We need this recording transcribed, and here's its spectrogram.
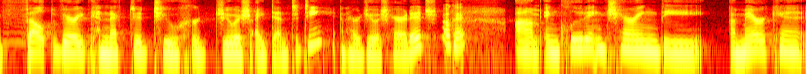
felt very connected to her Jewish identity and her Jewish heritage Okay. um, including chairing the American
